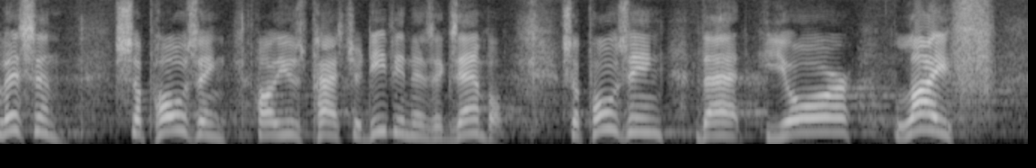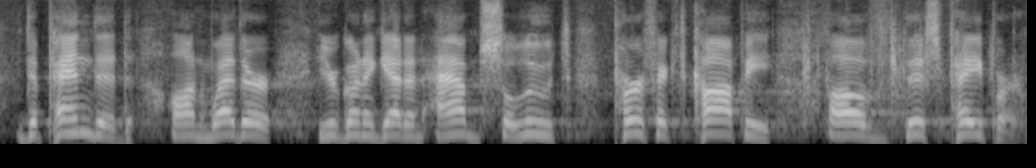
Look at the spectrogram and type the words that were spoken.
Listen, supposing, I'll use Pastor Devian as example, supposing that your life depended on whether you're going to get an absolute perfect copy of this paper.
